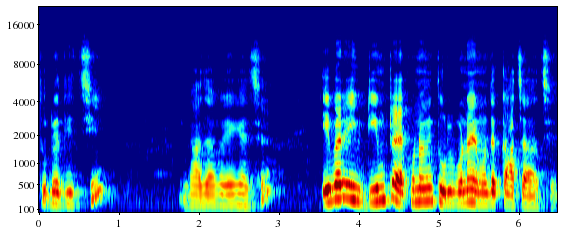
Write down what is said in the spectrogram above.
তুলে দিচ্ছি, ভাজা হয়ে গেছে। এবার এই ডিমটা এখন আমি তুলবো না, এর মধ্যে কাঁচা আছে।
